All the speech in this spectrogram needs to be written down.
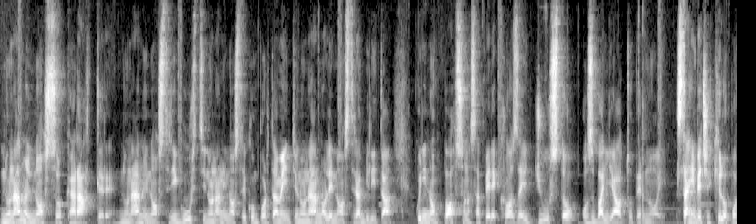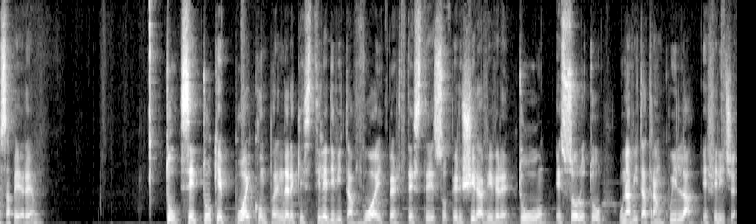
non hanno il nostro carattere, non hanno i nostri gusti, non hanno i nostri comportamenti, non hanno le nostre abilità, quindi non possono sapere cosa è giusto o sbagliato per noi. Sta invece chi lo può sapere tu. Sei tu che puoi comprendere che stile di vita vuoi per te stesso per riuscire a vivere tu e solo tu una vita tranquilla e felice.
